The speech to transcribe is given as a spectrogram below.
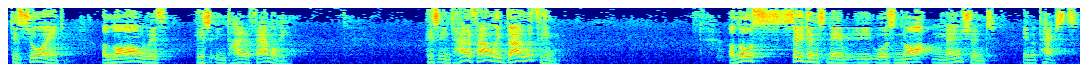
destroyed along with his entire family. His entire family died with him. Although Satan's name was not mentioned in the text,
